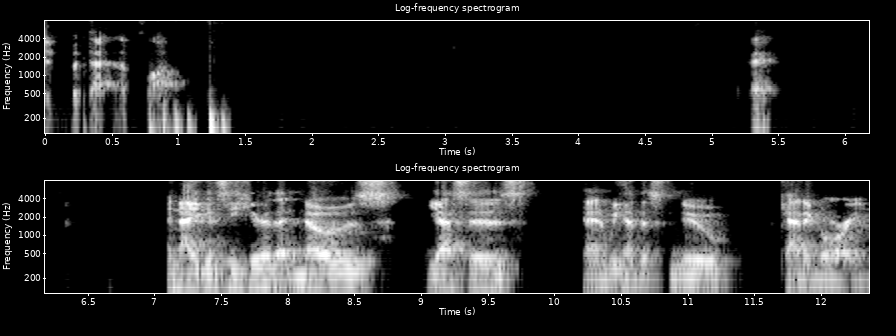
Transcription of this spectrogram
Then put that in the plot. Okay. And now you can see here that no's, yeses, and we have this new category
